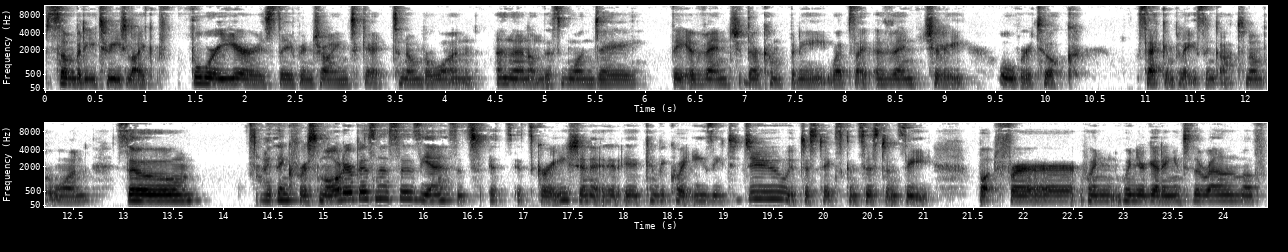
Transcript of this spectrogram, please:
somebody tweet like four years they've been trying to get to number one, and then on this one day, they event their company website eventually overtook second place and got to number one. So I think for smaller businesses, yes, it's it's it's great and it, it can be quite easy to do. It just takes consistency. But for when when you're getting into the realm of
